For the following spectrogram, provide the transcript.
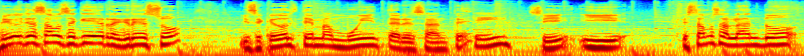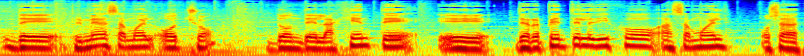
Amigos, ya estamos aquí de regreso y se quedó el tema muy interesante. Sí. Sí, y estamos hablando de 1 Samuel 8, donde la gente eh, de repente le dijo a Samuel, o sea,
